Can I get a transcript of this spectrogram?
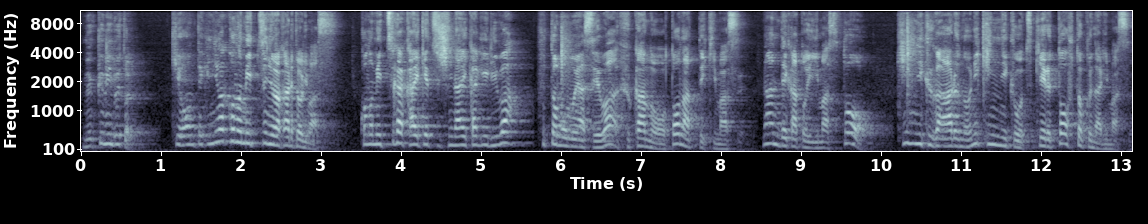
むくみ太り。基本的にはこの3つに分かれております。この3つが解決しない限りは太もも痩せは不可能となってきます。なんでかと言いますと筋肉があるのに筋肉をつけると太くなります。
